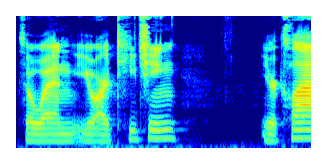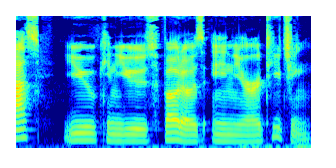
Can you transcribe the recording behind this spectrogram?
So when you are teaching your class, you can use photos in your teaching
